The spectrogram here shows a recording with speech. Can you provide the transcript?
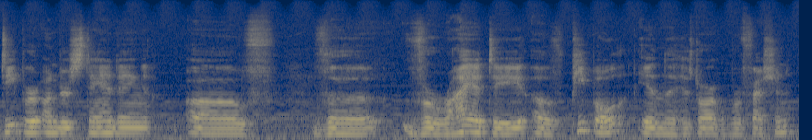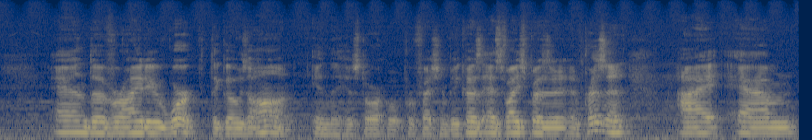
deeper understanding of the variety of people in the historical profession and the variety of work that goes on in the historical profession. Because as vice president and president, I am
